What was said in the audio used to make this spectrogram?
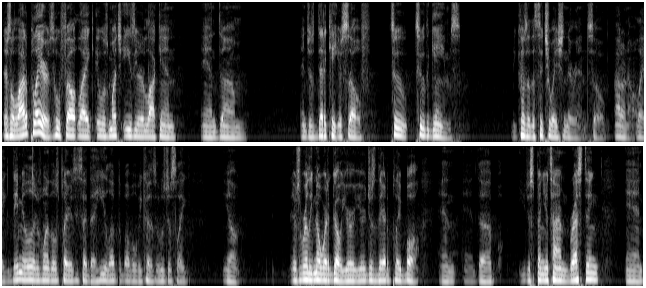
there's a lot of players who felt like it was much easier to lock in and um and just dedicate yourself to to the games because of the situation they're in. So I don't know. Like Damian Lillard was one of those players. He said that he loved the bubble because it was just like, you know, there's really nowhere to go. You're you're just there to play ball, and and uh, you just spend your time resting and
